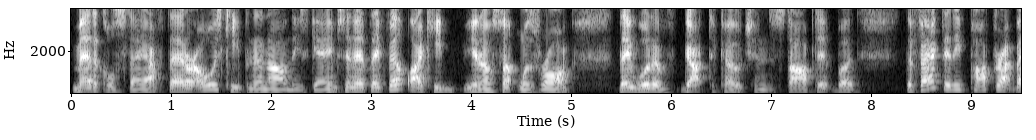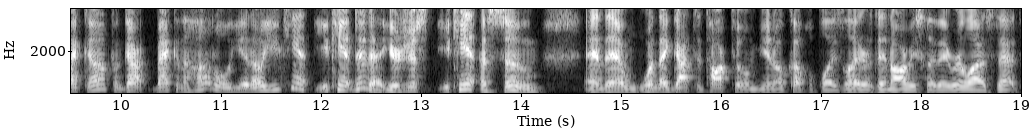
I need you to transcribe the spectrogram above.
medical staff that are always keeping an eye on these games. And if they felt like he, you know, something was wrong, they would have got to coach and stopped it. But the fact that he popped right back up and got back in the huddle, you know, you can't you can't do that. You're just you can't assume. And then when they got to talk to him, you know, a couple plays later, then obviously they realized that,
